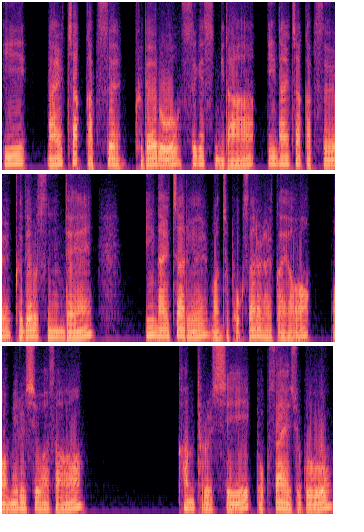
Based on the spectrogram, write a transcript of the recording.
이 날짜 값을 그대로 쓰겠습니다. 이 날짜 값을 그대로 쓰는데 이 날짜를 먼저 복사를 할까요? 범위를 씌워서 컨트롤 C 복사해주고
